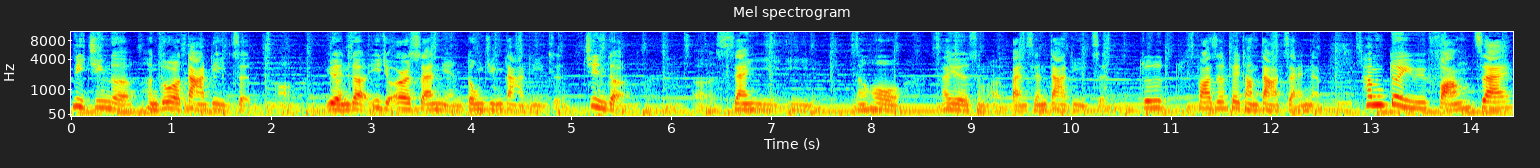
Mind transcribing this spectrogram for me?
历经了很多的大地震啊，远、的一九二三年东京大地震，近的呃三一一，然后。还有什么阪神大地震，就是发生非常大灾难，他们对于防灾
